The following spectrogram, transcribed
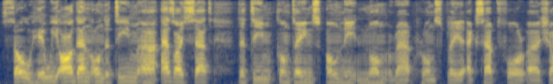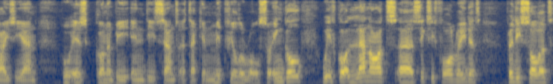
So here we are then on the team. Uh, as I said, the team contains only non-rare bronze player except for uh, Yaisien who is gonna be in the center attacking midfielder role. So in goal, we've got Lennart, uh, 64 rated, pretty solid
